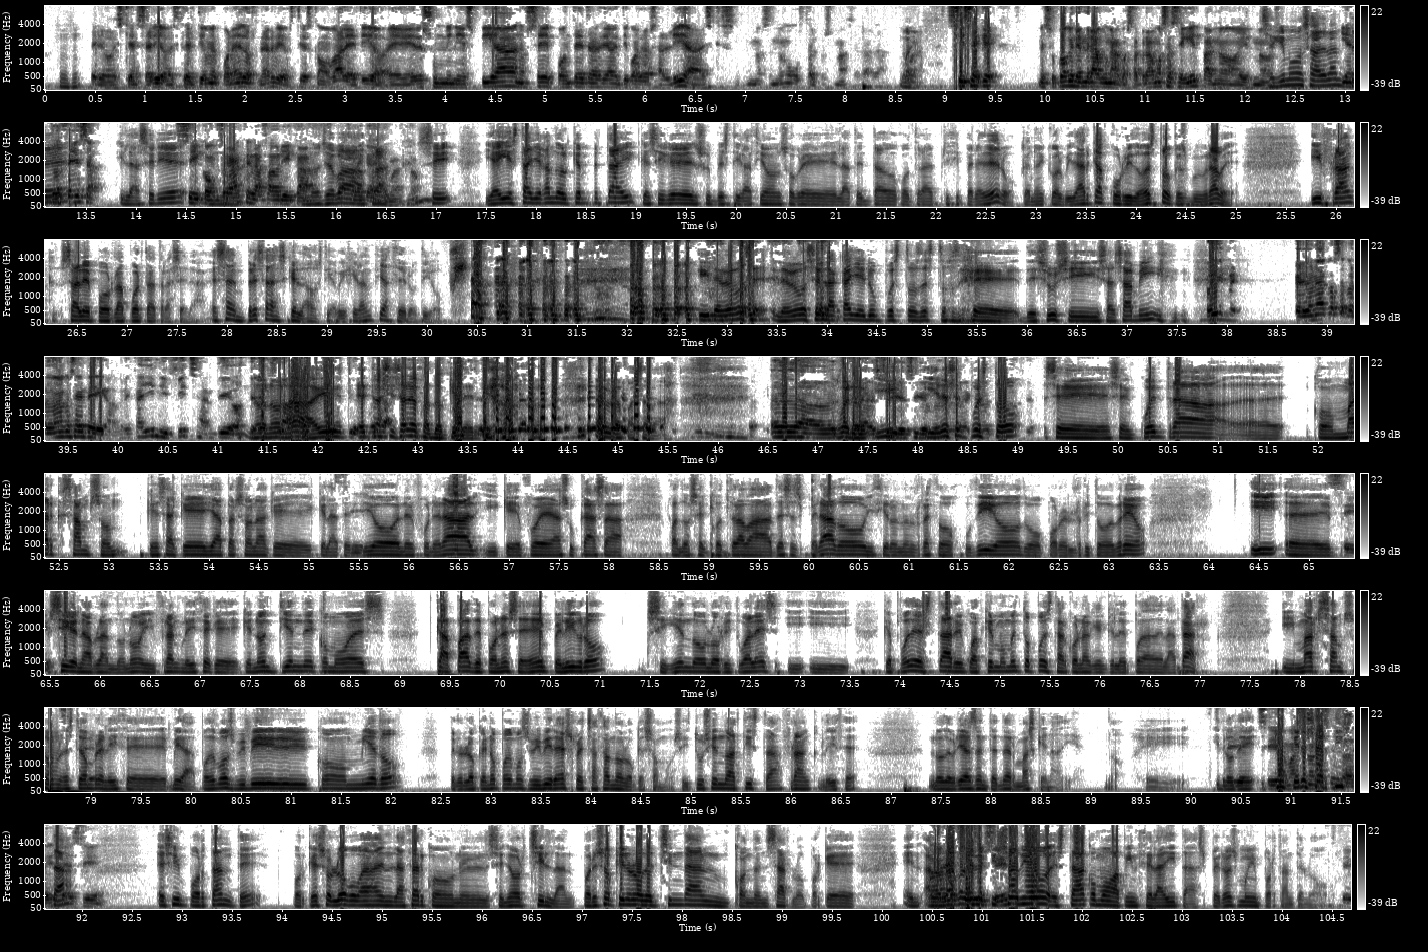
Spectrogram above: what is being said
Pero es que en serio, es que el tío me pone de los nervios, tío. Es como, vale, tío, eh, eres un mini espía, no sé, ponte detrás de 24 horas al día. Es que no sé, no me gusta el personaje, la verdad. bueno, sí sé que me supongo que tendrá alguna cosa, pero vamos a seguir para no irnos. Seguimos adelante. Y entonces. Y la serie. Sí, con Frank en la fábrica. Nos lleva a Frank. Sí, y ahí está llegando el Kempetai, que sigue su investigación sobre el atentado contra el príncipe heredero. Que no hay que olvidar que ha ocurrido esto, que es muy grave. Y Frank sale por la puerta trasera. Esa empresa es que la hostia, vigilancia cero, tío. y le vemos, le vemos en la calle en un puesto de estos de, de sushi y sashimi. Oye, pero una cosa, perdona una cosa que te diga, pero es que allí ni fichan, tío. No, no, nada, ahí entras y sales cuando quieres, tío. es una pasada. Bueno, y, en ese puesto se, se encuentra eh, con Mark Sampson, que es aquella persona que, que la atendió en el funeral y que fue a su casa cuando se encontraba desesperado, hicieron el rezo judío o por el rito hebreo y eh, siguen hablando, ¿no? Y Frank le dice que, que no entiende cómo es capaz de ponerse en peligro siguiendo los rituales y, y, que puede estar en cualquier momento puede estar con alguien que le pueda delatar. Y Mark Sampson este hombre le dice mira podemos vivir con miedo pero lo que no podemos vivir es rechazando lo que somos y tú siendo artista Frank le dice lo deberías de entender más que nadie no y, lo de tú que eres artista es importante porque eso luego va a enlazar con el señor Childan. Por eso quiero lo del Childan condensarlo, porque a lo largo del episodio está como a pinceladitas, pero es muy importante luego. Sí.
